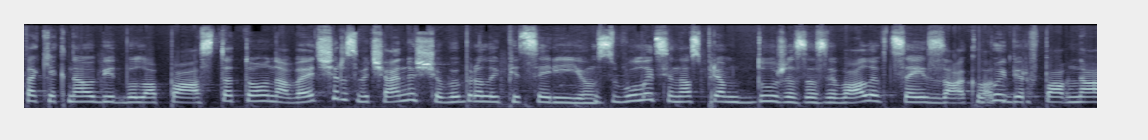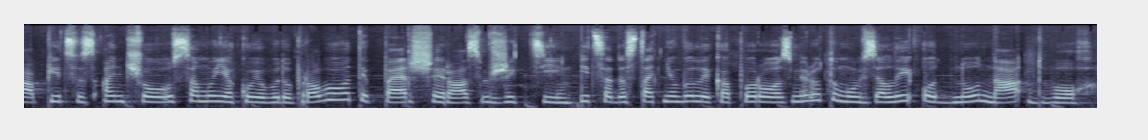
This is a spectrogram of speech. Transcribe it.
Так як на обід була паста, то на вечір, звичайно, що вибрали піцерію. З вулиці нас прям дуже зазивали в цей заклад. Вибір впав на піцу з анчоусами, яку я буду пробувати перший раз в житті. Піца достатньо велика по розміру, тому взяли одну на двох.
